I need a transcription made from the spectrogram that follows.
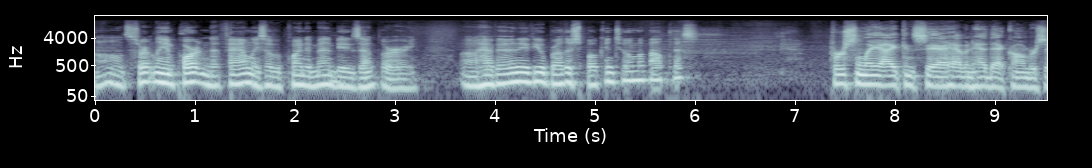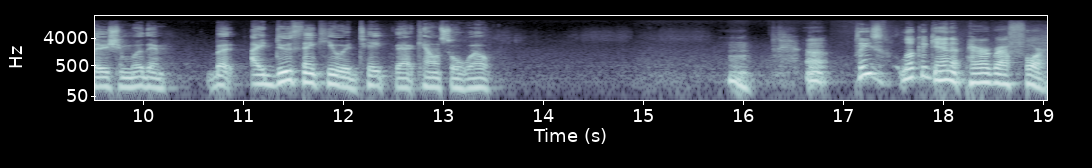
Oh, it's certainly important that families of appointed men be exemplary. Uh, have any of you brothers spoken to him about this? Personally, I can say I haven't had that conversation with him, but I do think he would take that counsel well. Hmm. Uh, please look again at paragraph four.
